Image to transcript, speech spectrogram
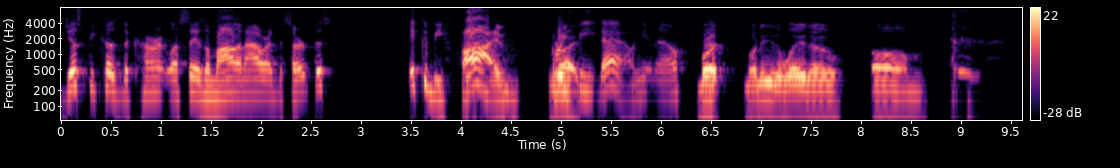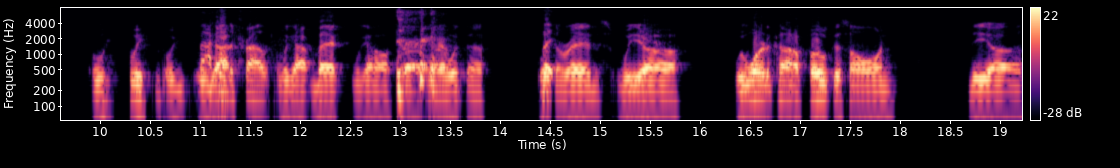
just because the current, let's say, is a mile an hour at the surface, it could be five, three Right. feet down, you know? But but either way though, um we we we, we got the trout. we got back we got off track there with the with But- the Reds. We uh we wanted to kind of focus on the uh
